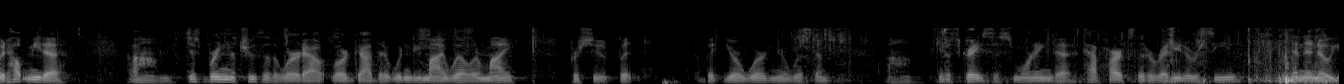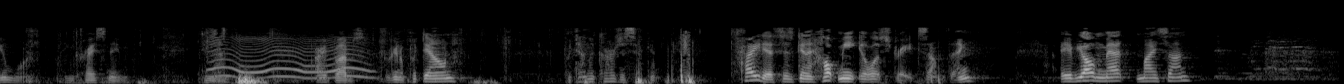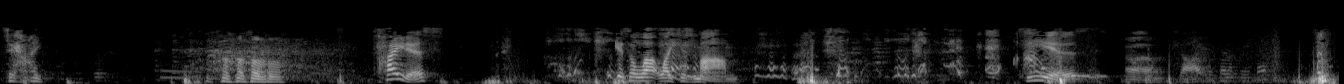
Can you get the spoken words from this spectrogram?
would help me to um, just bring the truth of the word out, Lord God, that it wouldn't be my will or my pursuit, but but your word and your wisdom. Um, give us grace this morning to have hearts that are ready to receive and to know you more. In Christ's name, Amen. All right, Bubs, we're going to put down put down the cards a second. Titus is going to help me illustrate something. Have y'all met my son? Say hi. Titus is a lot like his mom. He is shy in front of people.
